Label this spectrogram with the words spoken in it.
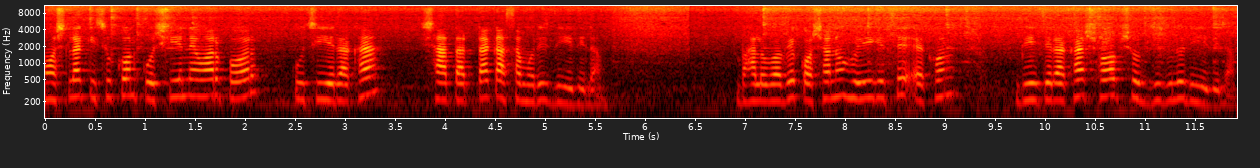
মশলা কিছুক্ষণ কষিয়ে নেওয়ার পর কুচিয়ে রাখা সাত আটটা কাঁচামরিচ দিয়ে দিলাম। ভালোভাবে কষানো হয়ে গেছে, এখন ভেজে রাখা সব সবজিগুলো দিয়ে দিলাম।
